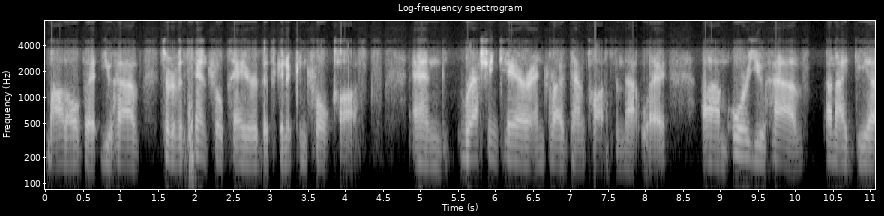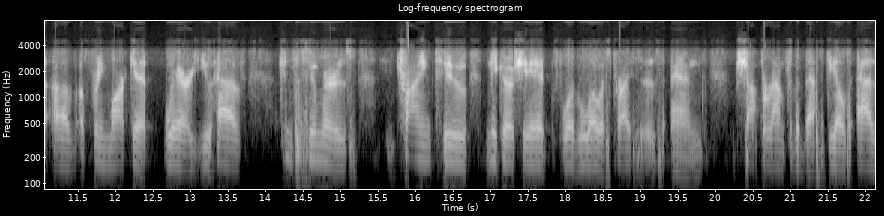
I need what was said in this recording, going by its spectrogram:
model that you have sort of a central payer that's going to control costs and ration care and drive down costs in that way. Um, or you have an idea of a free market where you have consumers trying to negotiate for the lowest prices and shop around for the best deals as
